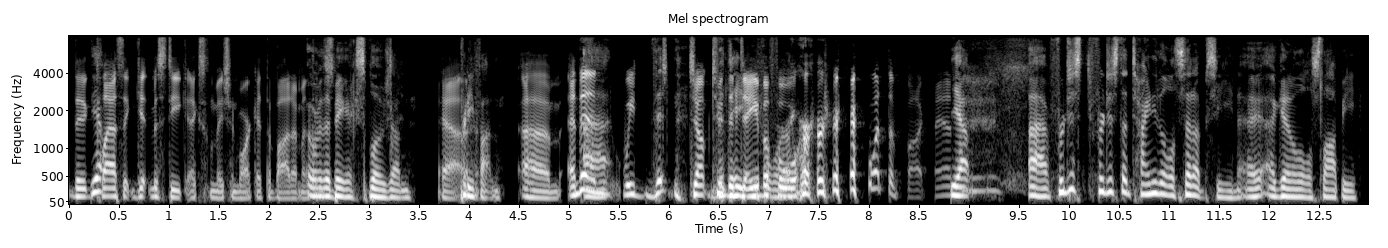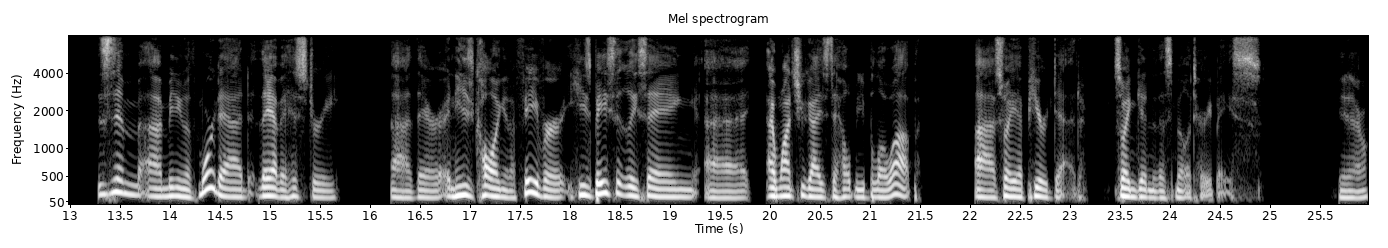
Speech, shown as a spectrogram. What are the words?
the Yep. classic "Get Mystique!" exclamation mark at the bottom. Over the big explosion, yeah, pretty fun. Um, and then Uh, we th- jump to the, the day day before. before. what the fuck, man? Yep. uh, for just for just a tiny little setup scene. Again, a little sloppy. This is him uh, meeting with Mordad. They have a history uh, there, and he's calling in a favor. He's basically saying, uh, "I want you guys to help me blow up, uh, so I appear dead, so I can get into this military base." You know,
